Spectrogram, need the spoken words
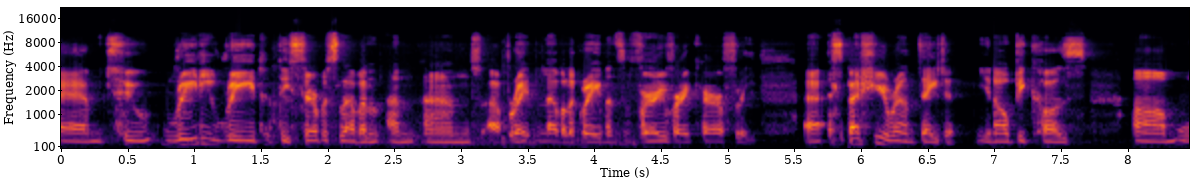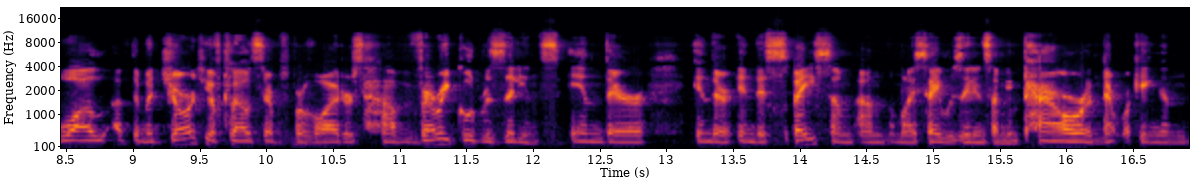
um, to really read the service level and, and operating level agreements very very carefully, uh, especially around data. You know because. Um, while the majority of cloud service providers have very good resilience in their in their in this space, and, and when I say resilience, I mean power and networking and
